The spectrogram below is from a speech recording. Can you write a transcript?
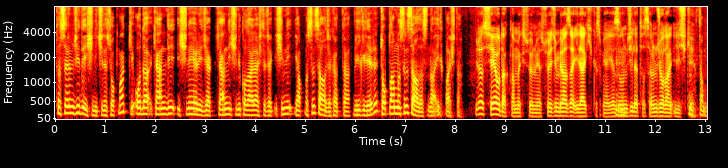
tasarımcıyı da işin içine sokmak ki o da kendi işine yarayacak, kendi işini kolaylaştıracak, işini yapmasını sağlayacak hatta bilgileri toplanmasını sağlasın daha ilk başta. Biraz şeye odaklanmak istiyorum ya. Sürecin biraz daha ileriki kısmı ya. Yazılımcı ile tasarımcı olan ilişki. Hı, tamam.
